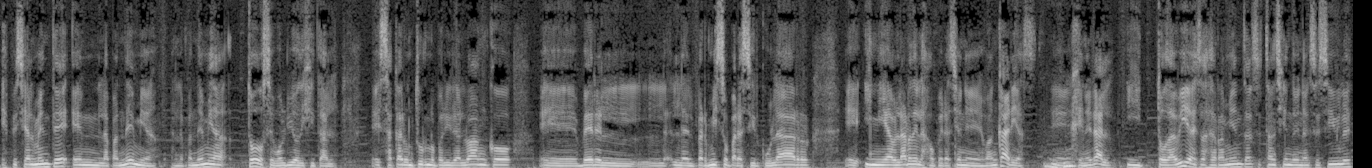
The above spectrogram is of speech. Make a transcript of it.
especialmente en la pandemia. En la pandemia todo se volvió digital sacar un turno para ir al banco, eh, ver el, permiso para circular eh, y ni hablar de las operaciones bancarias en general. Y todavía esas herramientas están siendo inaccesibles.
